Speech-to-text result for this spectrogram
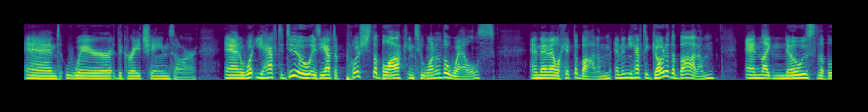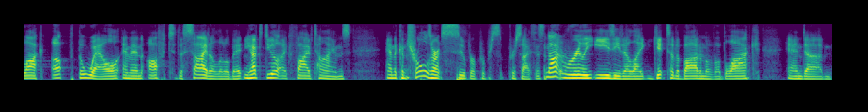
and where the gray chains are. And what you have to do is you have to push the block into one of the wells and then it'll hit the bottom and then you have to go to the bottom and like nose the block up the well and then off to the side a little bit. And you have to do it like 5 times and the controls aren't super pre- precise. It's not really easy to like get to the bottom of a block and um,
